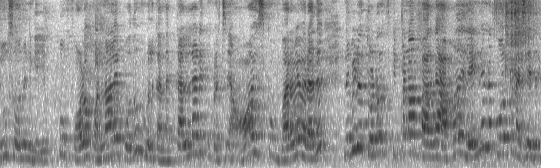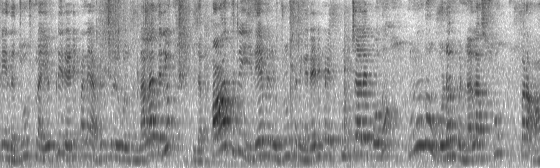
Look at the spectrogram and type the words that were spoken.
ஜூஸை வந்து நீங்கள் எப்போ ஃபாலோ பண்ணாலே போதும் உங்களுக்கு அந்த கல்லடைப்பு பிரச்சனை ஆயுஸ்க்கும் வரவே வராது. இந்த வீடியோ தொடர்ந்து ஸ்கிப் பண்ணால் பாருங்கள் அப்போ தான் இதில் என்னென்ன பொருட்கள் நான் சேர்த்துருக்கேன் இந்த ஜூஸ் நான் எப்படி ரெடி பண்ணேன் அப்படின்னு சொல்லி உங்களுக்கு நல்லா தெரியும். இதை பார்த்துட்டு இதேமாரி ஜூஸை நீங்கள் ரெடி பண்ணி குடித்தாலே போதும். உங்கள் உடம்பு நல்லா சூப்பராக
